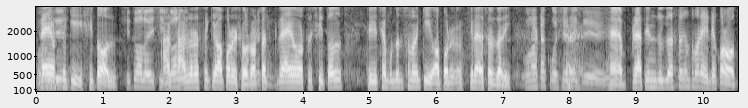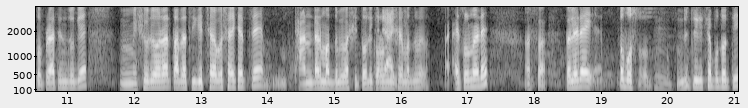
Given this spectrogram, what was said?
ক্রায় অর্থ কি? শীতল। শীতল আর সার্জারি হচ্ছে কি অপারেশন অর্থাৎ ক্রায় অর্থ শীতল চিকিৎসা পদ্ধতি কি? অপার ক্রায় সার্জারি কোন একটা কোষের ওই যে হ্যাঁ প্রাচীন যুগে আসলে কিন্তু তোমার এটা করা হতো। প্রাচীন যুগে মিশরীয়রা তারা চিকিৎসা ব্যবসায়ের ক্ষেত্রে ঠান্ডার মাধ্যমে বা শীতলীকরণ বিষয়ের মাধ্যমে আইসল আচ্ছা তাহলে এটা যে চিকিৎসা পদ্ধতি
